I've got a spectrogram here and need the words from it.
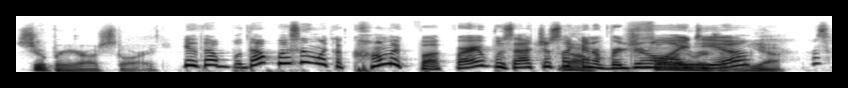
superhero story. yeah. That that wasn't like a comic book, right? Was that just like No, an original idea? original, Yeah. That's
